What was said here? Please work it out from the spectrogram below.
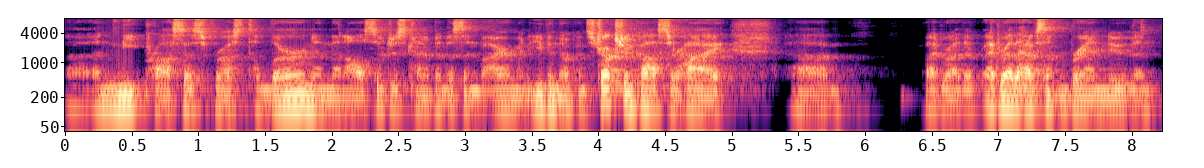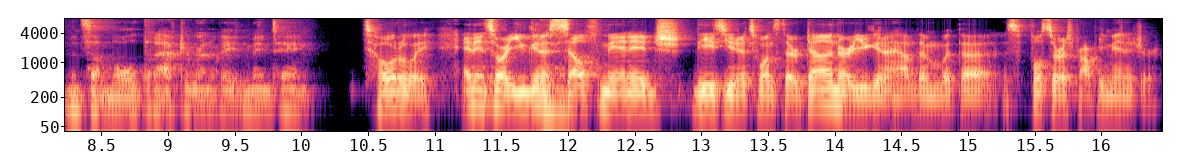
a neat process for us to learn and then also just kind of in this environment even though construction costs are high um, i'd rather i'd rather have something brand new than, than something old that i have to renovate and maintain. Totally. And then so are you going to yeah. self-manage these units once they're done or are you going to have them with a full service property manager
